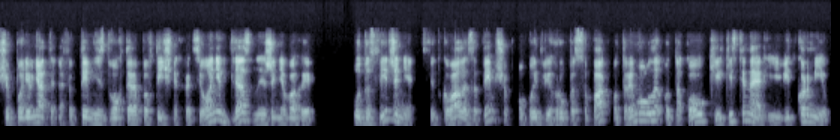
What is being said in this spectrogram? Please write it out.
щоб порівняти ефективність двох терапевтичних раціонів для зниження ваги. У дослідженні слідкували за тим, щоб обидві групи собак отримували однакову кількість енергії від кормів.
